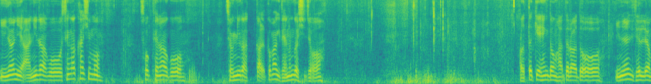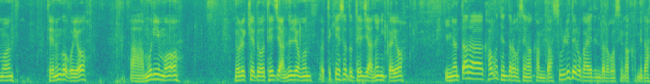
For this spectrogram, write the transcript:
인연이 아니라고 생각하시면 속 편하고 정리가 깔끔하게 되는 것이죠. 어떻게 행동하더라도 인연이 되려면 되는 거고요. 아무리 뭐 노력해도 되지 않으려면 어떻게 해서도 되지 않으니까요. 인연 따라 가면 된다고 생각합니다. 순리대로 가야 된다고 생각합니다.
